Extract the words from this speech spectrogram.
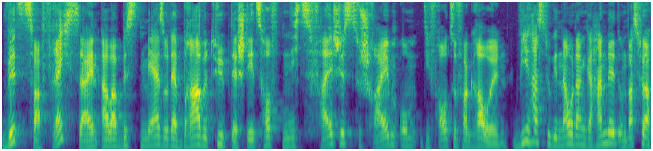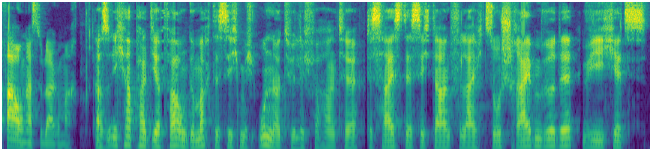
willst zwar frech sein, aber bist mehr so der brave Typ, der stets hofft, nichts Falsches zu schreiben, um die Frau zu vergraulen. Wie hast du genau dann gehandelt und was für Erfahrungen hast du da gemacht? Also ich habe halt die Erfahrung gemacht, dass ich mich unnatürlich verhalte. Das heißt, dass ich dann vielleicht so schreiben würde, wie ich jetzt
